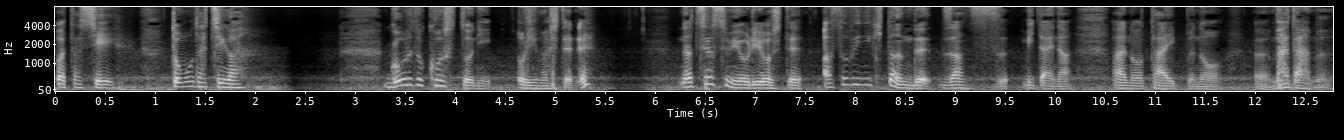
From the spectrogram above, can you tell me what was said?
私、友達がゴールドコーストにおりましてね。夏休みを利用して遊びに来たんでザンスみたいなあのタイプのマダム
